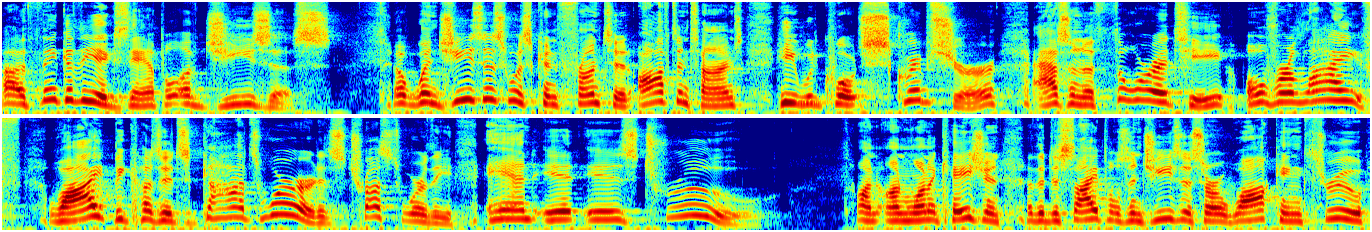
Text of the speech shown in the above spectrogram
uh, think of the example of Jesus. Uh, when Jesus was confronted, oftentimes he would quote Scripture as an authority over life. Why? Because it's God's Word, it's trustworthy, and it is true. On, on one occasion, the disciples and Jesus are walking through,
